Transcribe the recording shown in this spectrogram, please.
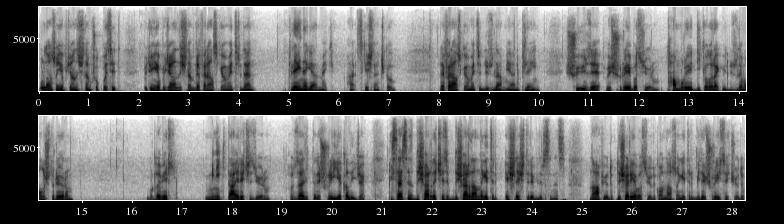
Buradan sonra yapacağınız işlem çok basit. Bütün yapacağınız işlem referans geometriden plane'e gelmek. Ha, sketch'ten çıkalım. Referans geometri düzlem yani plane. Şu yüze ve şuraya basıyorum. Tam buraya dik olarak bir düzlem oluşturuyorum. Burada bir minik daire çiziyorum. Özellikle de şurayı yakalayacak. İsterseniz dışarıda çizip dışarıdan da getirip eşleştirebilirsiniz. Ne yapıyorduk? Dışarıya basıyorduk. Ondan sonra getirip bir de şurayı seçiyorduk.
